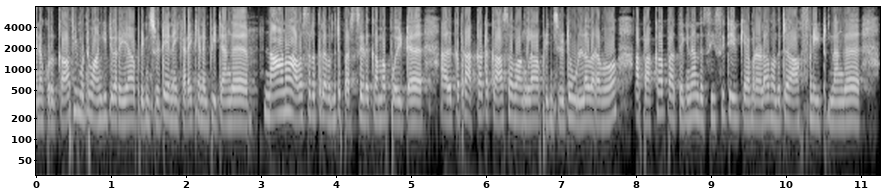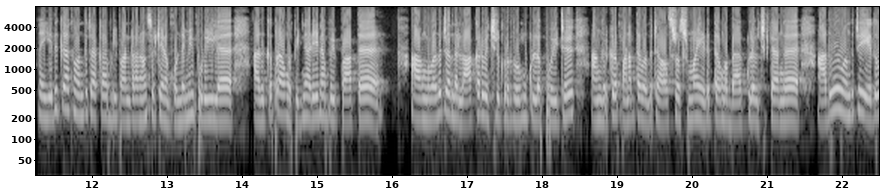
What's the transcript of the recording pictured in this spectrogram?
எனக்கு ஒரு காஃபி மட்டும் வாங்கிட்டு வரையா? அப்படின்னு சொல்லிட்டு என்னை கடைக்கு அனுப்பிட்டாங்க. நானும் அவசரத்தில் வந்துட்டு பர்ஸ் எடுக்காமல் போயிட்டேன். அதுக்கப்புறம் அக்காட்ட காசை வாங்கலாம் அப்படின்னு சொல்லிட்டு உள்ளே வரவும் அப்போ அக்கா பார்த்தீங்கன்னா அந்த சிசிடிவி கேமராலாம் வந்துட்டு ஆஃப் பண்ணிட்டு இருந்தாங்க. எதுக்காக வந்துட்டு அக்கா இப்படி பண்ணுறாங்கன்னு சொல்லிட்டு எனக்கு ஒன்றுமே புரியல. அதுக்கப்புறம் அவங்க பின்னாடியே நான் போய் பார்த்தேன். அவங்க வந்துட்டு அந்த லாக்கர் வச்சிருக்கிற ரூம்குள்ளே போயிட்டு அங்கே இருக்கிற பணத்தை வந்துட்டு அவசர அவசரமாக எடுத்து அவங்க பேக்குள்ளே வச்சுக்கிட்டாங்க. அதுவும் வந்துட்டு ஏதோ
